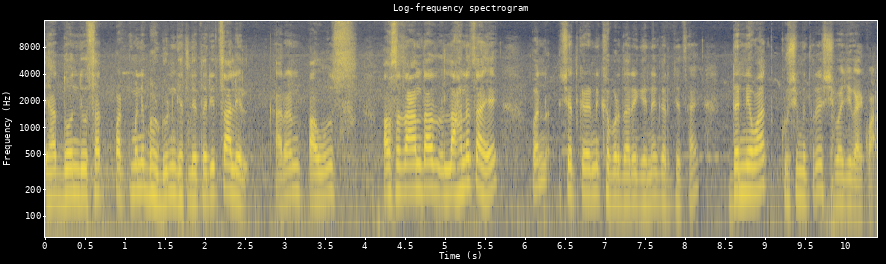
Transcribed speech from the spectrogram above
ह्या दोन दिवसात पटमने भरडून घेतले तरी चालेल. कारण पाऊस पावसाचा अंदाज लहानच आहे पण शेतकऱ्यांनी खबरदारी घेणं गरजेचं आहे. धन्यवाद कृषीमित्र शिवाजी गायकवाड.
